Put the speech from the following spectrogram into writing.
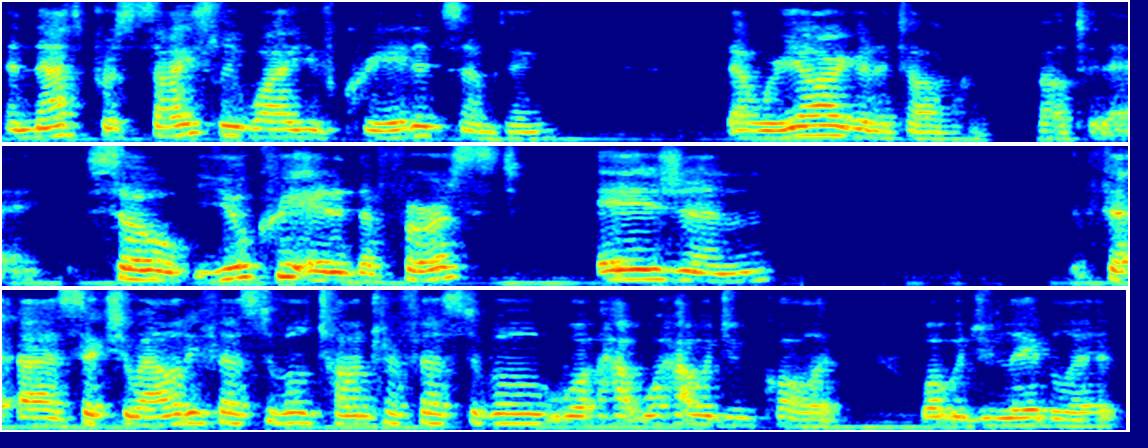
and that's precisely why you've created something that we are going to talk about today. So you created the first Asian fe- uh, sexuality festival, tantra festival. What, how, how would you call it? What would you label it?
